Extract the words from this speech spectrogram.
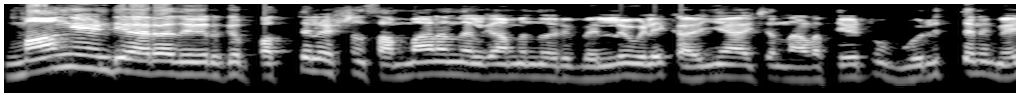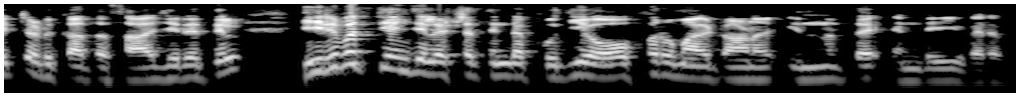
മാങ്ങേണ്ടി ആരാധകർക്ക് പത്ത് ലക്ഷം സമ്മാനം നൽകാമെന്ന ഒരു വെല്ലുവിളി കഴിഞ്ഞ ആഴ്ച നടത്തിയിട്ട് ഒരുത്തനും ഏറ്റെടുക്കാത്ത സാഹചര്യത്തിൽ ഇരുപത്തിയഞ്ച് ലക്ഷത്തിന്റെ പുതിയ ഓഫറുമായിട്ടാണ് ഇന്നത്തെ എന്റെ ഈ വരവ്.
